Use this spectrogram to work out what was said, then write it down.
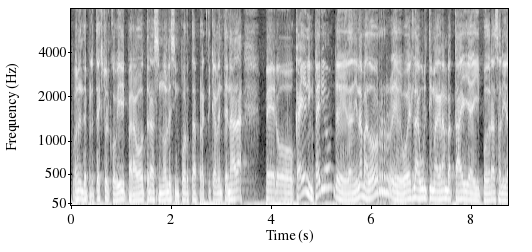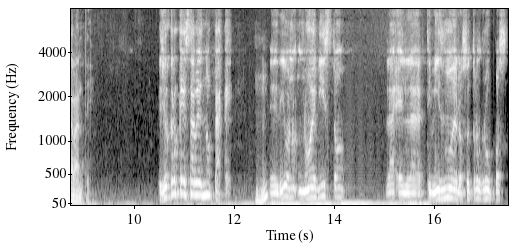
ponen de pretexto el COVID y para otras no les importa prácticamente nada. Pero, ¿cae el imperio de Daniel Amador eh, o es la última gran batalla y podrá salir avante? Pues yo creo que esta vez no cae. Eh, digo, no, no, he visto el activismo de los otros grupos.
